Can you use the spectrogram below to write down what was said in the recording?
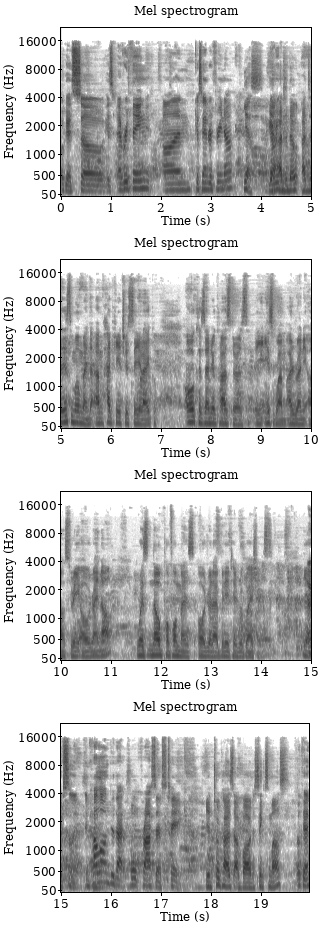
Okay, so is everything on Cassandra 3 now? Yes. Yeah. At the, at this moment, I'm happy to see like all Cassandra clusters in Instagram are running on 3.0 right now, with no performance or reliability regressions. Yeah. Excellent. And how long did that whole process take? It took us about six months Okay.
